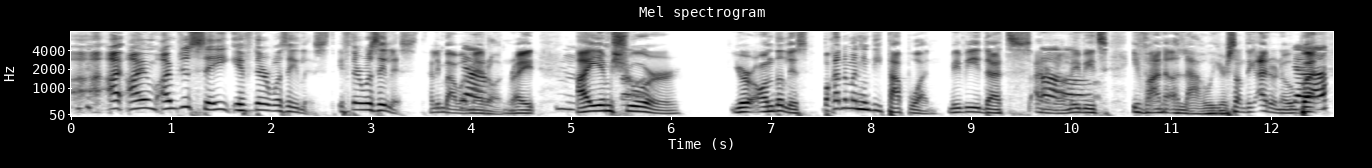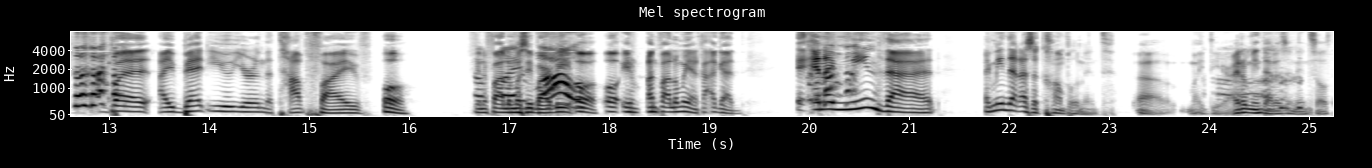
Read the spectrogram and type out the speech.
I, I, I'm I'm just saying if there was a list, if there was a list, halimbawa Yeah. meron, right? Hmm, I am sure you're on the list. Baka naman hindi top one. Maybe that's I don't know. Maybe it's Ivana Alawi or something. I don't know. Yeah. But but I bet you you're in the top five. Oh, Top follow mo si Barbie. Wow. Oh, oh, unfollow mo yan kaagad. And I mean that. I mean that as a compliment, uh, my dear. I don't mean that as an insult.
